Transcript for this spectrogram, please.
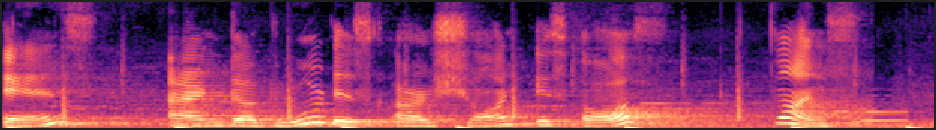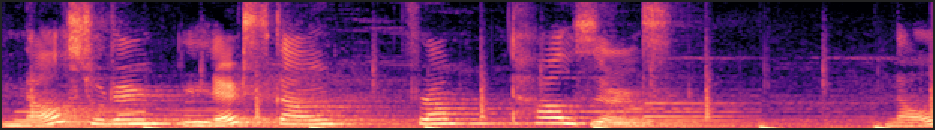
tens and the blue disc are shown is of ones. Now student let's count from thousands. Now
